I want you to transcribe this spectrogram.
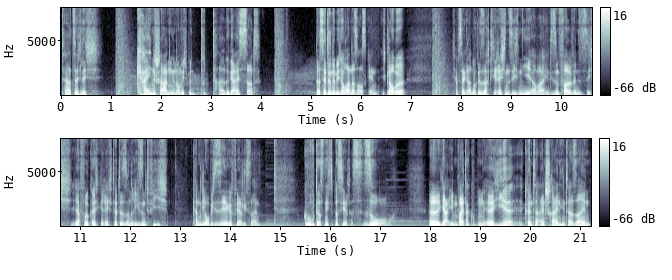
tatsächlich keinen Schaden genommen. Ich bin total begeistert. Das hätte nämlich auch anders ausgehen. Ich glaube, ich habe es ja gerade noch gesagt, die rächen sich nie, aber in diesem Fall, wenn es sich erfolgreich gerecht hätte, so ein Riesenviech kann, glaube ich, sehr gefährlich sein. Gut, dass nichts passiert ist. So. Äh, ja, eben weiter gucken. Äh, hier könnte ein Schrein hinter sein.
